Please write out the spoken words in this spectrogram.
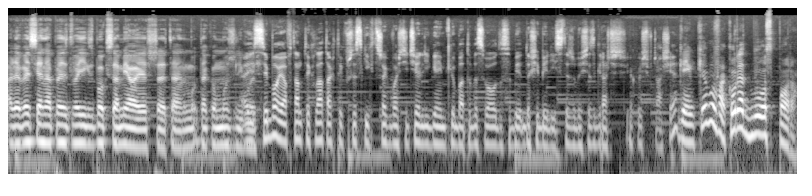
Ale wersja na PS2 i Xboxa miała jeszcze ten, taką Ej, możliwość. Syboja w tamtych latach tych wszystkich trzech właścicieli GameCube'a to wysyłało do, sobie, do siebie listy, żeby się zgrać jakoś w czasie. Gamecube'ów akurat było sporo.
